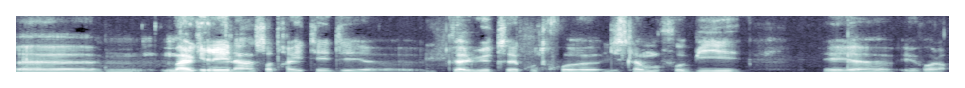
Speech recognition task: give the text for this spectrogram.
euh, malgré la centralité euh, de la lutte contre l'islamophobie euh, et voilà.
